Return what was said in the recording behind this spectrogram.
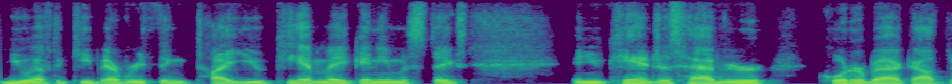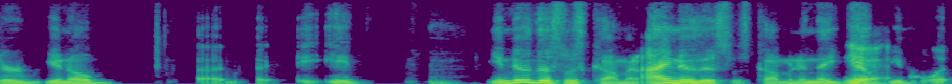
you have to keep everything tight. You can't make any mistakes, and you can't just have your quarterback out there. You know, uh, it you knew this was coming. I knew this was coming, and they yeah. you know what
